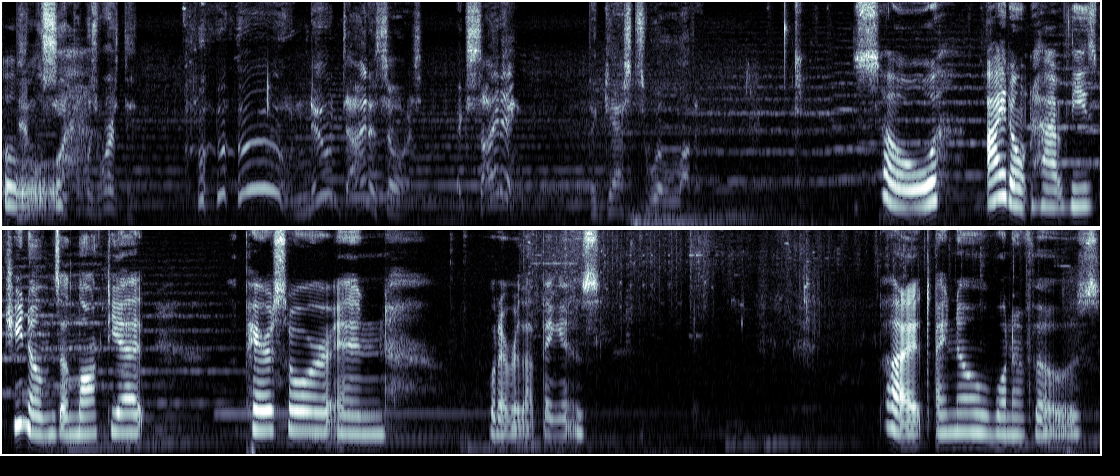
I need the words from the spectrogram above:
Then we'll see ooh. if it was worth it. New dinosaurs! Exciting! The guests will love it. So, I don't have these genomes unlocked yet. Parasaur and whatever that thing is. But I know one of those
